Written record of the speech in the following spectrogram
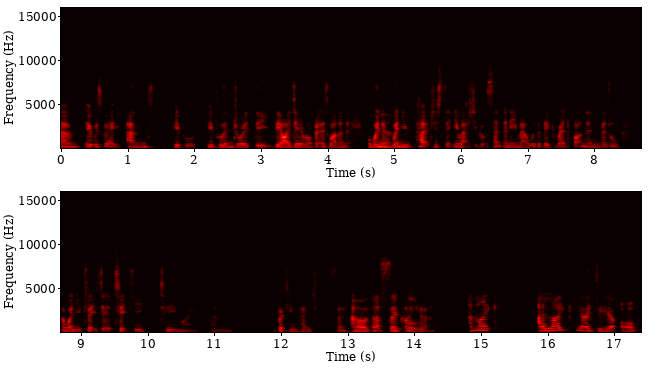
um, it was great, and people people enjoyed the the idea of it as well. And when Yeah. when you purchased it, you actually got sent an email with a big red button in the middle, and when you clicked it, it took you to my um, booking page. So Oh, that's so like cool. a, And like, I like the idea of,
